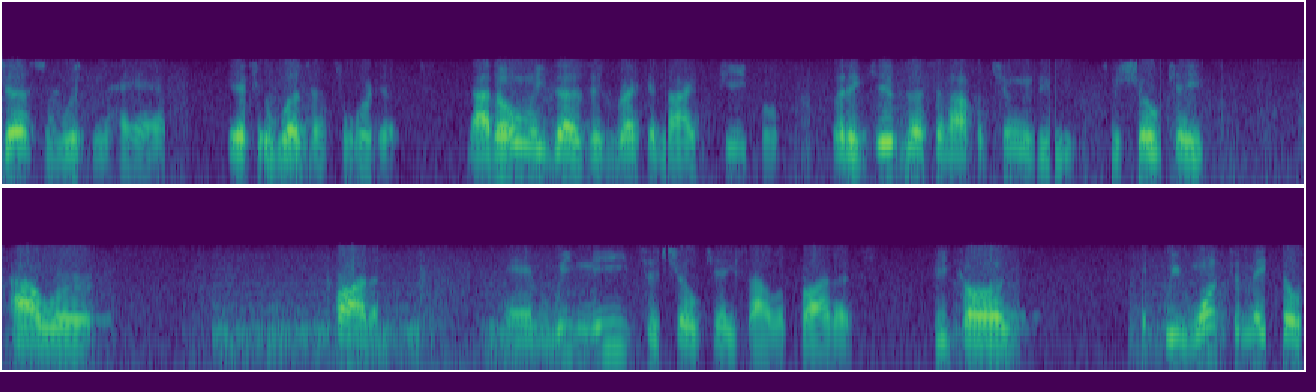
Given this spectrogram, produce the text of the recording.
just wouldn't have if it wasn't for them. Not only does it recognize people, but it gives us an opportunity to showcase our products. And we need to showcase our products because if we want to make those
